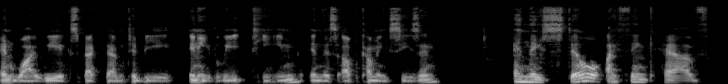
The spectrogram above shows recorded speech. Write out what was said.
and why we expect them to be an elite team in this upcoming season. And they still, I think, have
